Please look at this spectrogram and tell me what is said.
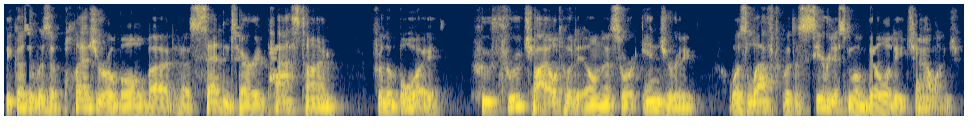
because it was a pleasurable but a sedentary pastime for the boy who, through childhood illness or injury, was left with a serious mobility challenge,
